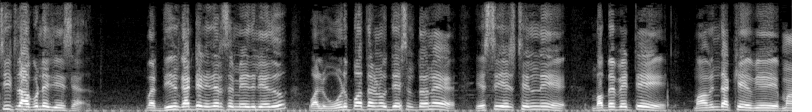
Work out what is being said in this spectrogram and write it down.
సీట్ రాకుండా చేశారు మరి దీనికంటే నిదర్శనం ఏది లేదు. వాళ్ళు ఓడిపోతారనే ఉద్దేశంతోనే ఎస్సీ ఎస్టీలని మభ్యపెట్టి మా మీద మా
